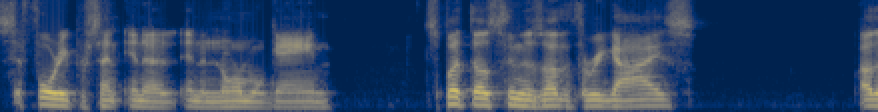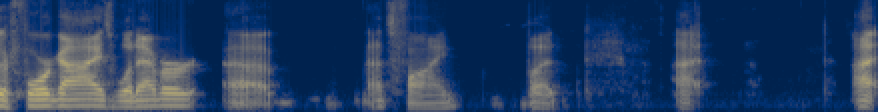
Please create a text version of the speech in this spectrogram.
40% in a in a normal game. Split those between those other three guys, other four guys, whatever. Uh, that's fine. But I I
